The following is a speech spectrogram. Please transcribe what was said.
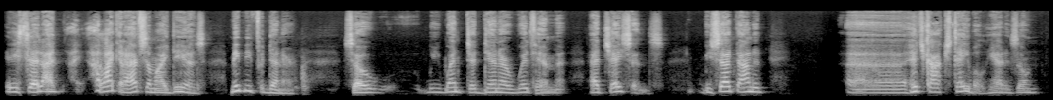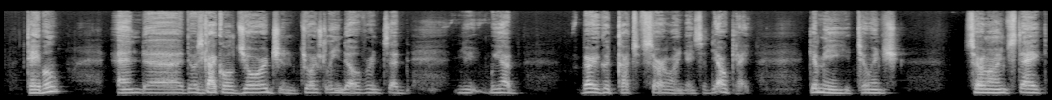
He said, I, I, I like it. I have some ideas. Meet me for dinner. So we went to dinner with him at Chasen's. We sat down at uh, Hitchcock's table. He had his own table. And uh, there was a guy called George, and George leaned over and said, We have very good cuts of sirloin. They said, yeah, Okay, give me two inch sirloin steak,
